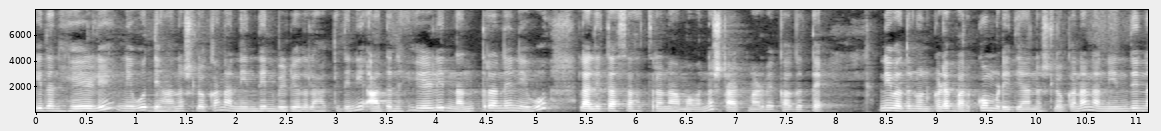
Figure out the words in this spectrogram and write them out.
ಇದನ್ನು ಹೇಳಿ ನೀವು ಧ್ಯಾನ ಶ್ಲೋಕ ನಾನು ಹಿಂದಿನ ವಿಡಿಯೋದಲ್ಲಿ ಹಾಕಿದ್ದೀನಿ. ಅದನ್ನು ಹೇಳಿದ ನಂತರನೇ ನೀವು ಲಲಿತಾ ಸಹಸ್ರನಾಮವನ್ನು ಸ್ಟಾರ್ಟ್ ಮಾಡಬೇಕಾಗತ್ತೆ. ನೀವು ಅದನ್ನು ಒಂದು ಕಡೆ ಬರ್ಕೊಂಬಿಡಿ ಧ್ಯಾನ ಶ್ಲೋಕನ. ನಾನು ಹಿಂದಿನ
